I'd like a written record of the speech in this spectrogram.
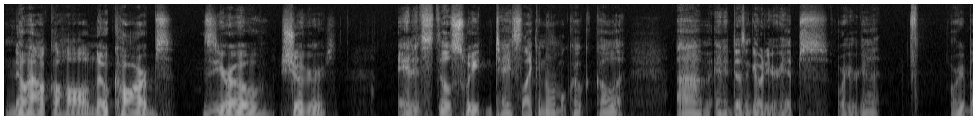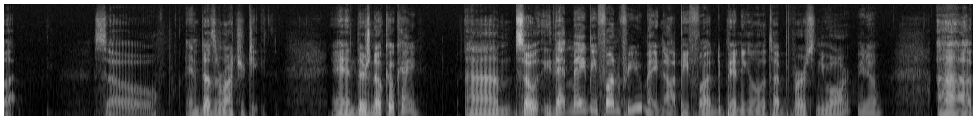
no alcohol, no carbs, zero sugars, and it's still sweet and tastes like a normal Coca Cola. Um, and it doesn't go to your hips or your gut or your butt. So, and it doesn't rot your teeth. And there's no cocaine. Um, so that may be fun for you, may not be fun, depending on the type of person you are. You know, uh,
